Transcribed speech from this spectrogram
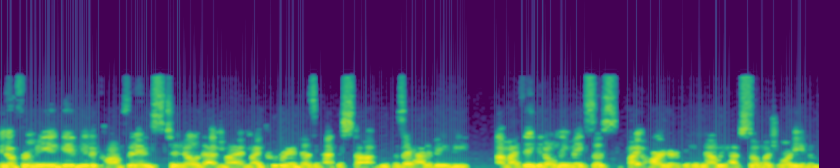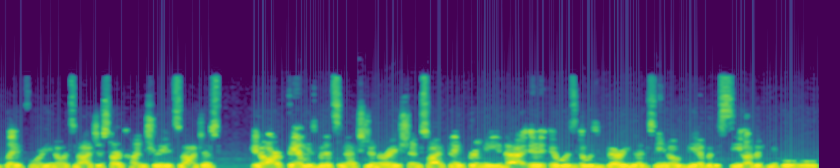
you know, for me, it gave me the confidence to know that my my career doesn't have to stop because I had a baby. Um, I think it only makes us fight harder because now we have so much more to even play for. You know, it's not just our country, it's not just you know our families, but it's the next generation. So I think for me that it, it was it was very good to you know be able to see other people who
